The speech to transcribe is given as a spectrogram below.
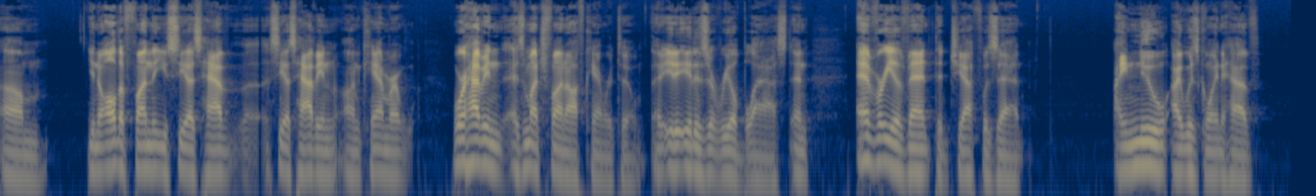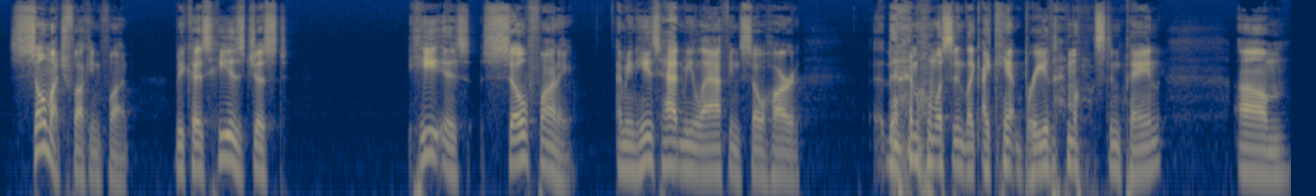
um, you know all the fun that you see us have uh, see us having on camera we're having as much fun off camera too. It, it is a real blast. And every event that Geoff was at, I knew I was going to have so much fucking fun because he is just, he is so funny. I mean, he's had me laughing so hard that I'm almost in like I can't breathe. I'm almost in pain. Um,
